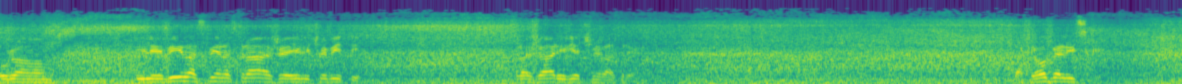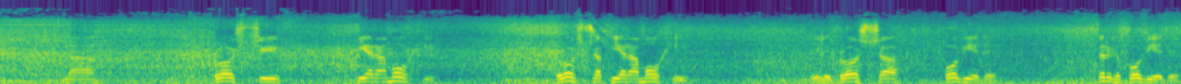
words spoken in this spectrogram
Uglavnom, ili je bila smjena straže ili će biti stražari vječne vatre. Dakle, obelisk na plošči Pjeramohi plošča Pjeramohi ili plošča pobjede trg pobjede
